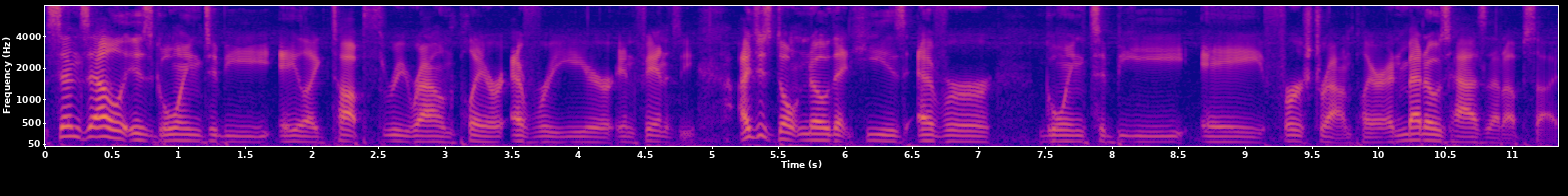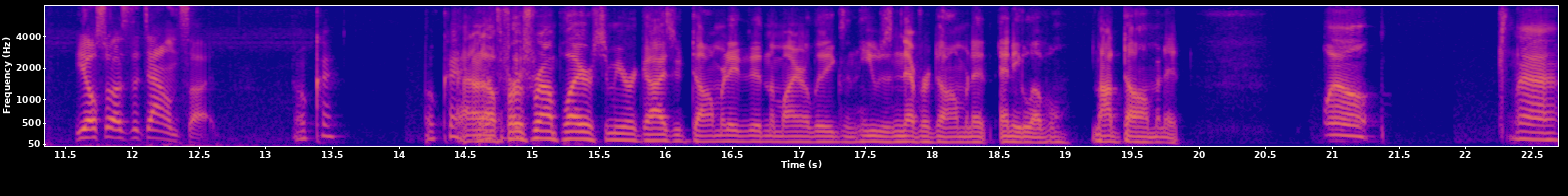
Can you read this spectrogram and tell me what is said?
Senzel is going to be a like top three round player every year in fantasy. I just don't know that he is ever going to be a first round player, and Meadows has that upside. He also has the downside. Okay. Okay. I don't know. First good. round players to me are guys who dominated in the minor leagues, and he was never dominant any level. Not dominant. Well, uh,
